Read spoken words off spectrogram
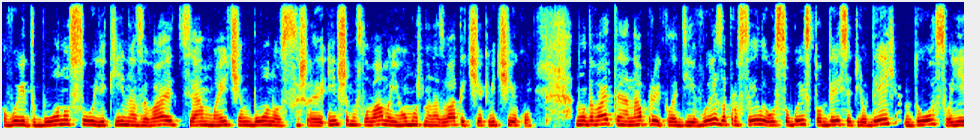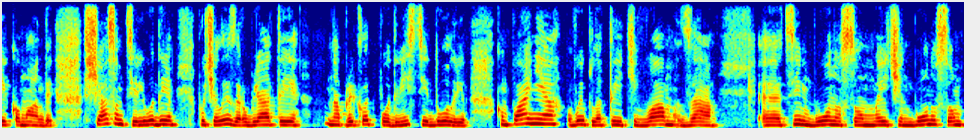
вид бонусу, який називається мейчин бонус. Іншими словами, його можна назвати чек від чеку. Ну давайте на прикладі. Ви запросили особисто 10 людей до своєї команди. З часом ці люди почали заробляти. Наприклад, по 200 доларів. Компанія виплатить вам за е, цим бонусом, мейчин бонусом,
